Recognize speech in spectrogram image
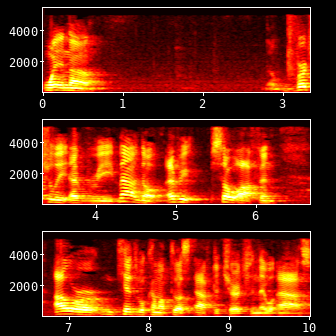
When uh, virtually every, no, no, every so often, our kids will come up to us after church and they will ask,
